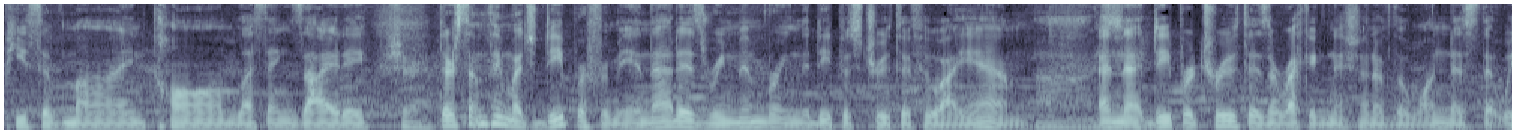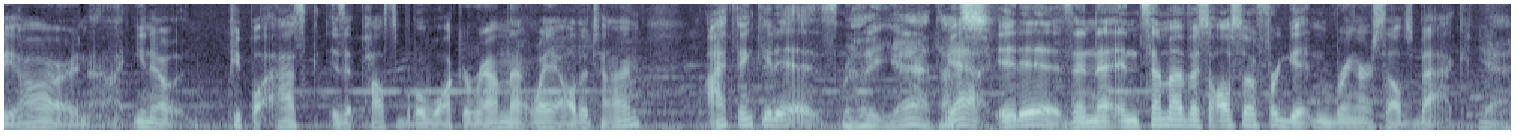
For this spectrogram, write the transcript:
peace of mind calm less anxiety. Sure. There's something much deeper for me and that is remembering the deepest truth of who i am. Ah, and see. that deeper truth is a recognition of the oneness that we are. And you know people ask is it possible to walk around that way all the time I think it is. Really? Yeah. yeah, it is. And that, and some of us also forget and bring ourselves back. Yeah.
